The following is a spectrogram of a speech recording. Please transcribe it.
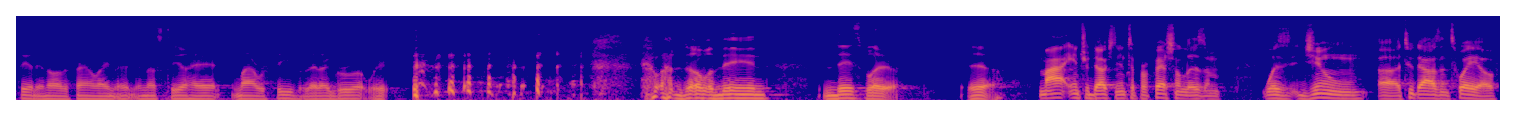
still didn't hardly sound like nothing, and I still had my receiver that I grew up with. my double din disc player. Yeah. My introduction into professionalism was June uh, 2012,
